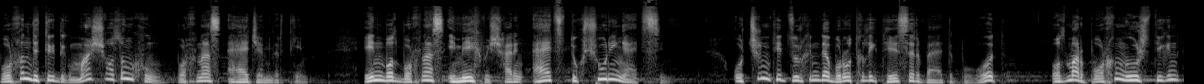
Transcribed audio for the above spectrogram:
Бурханд итгэдэг маш олон хүн Бурханаас айж амьдардаг юм. Энэ бол Бурханаас эмээх биш харин айц дүгшүүрийн айдас юм. Учир нь тэд зүрхэндээ буруутгалыг тээсэр байдаг бөгөөд улмаар Бурхан өөрсдийг нь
